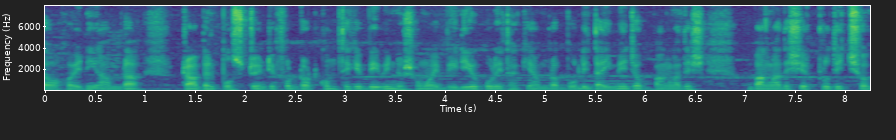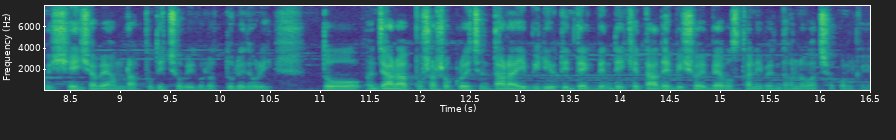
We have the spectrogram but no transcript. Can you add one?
দেওয়া হয়নি। আমরা travel post twenty four dot com থেকে বিভিন্ন সময় ভিডিও করে থাকি। আমরা বলি দ্য ইমেজ অব বাংলাদেশ বাংলাদেশের প্রতিচ্ছবি। সেই হিসাবে আমরা প্রতিচ্ছবিগুলো তুলে ধরি। তো যারা প্রশাসক রয়েছেন, তারা এই ভিডিওটি দেখবেন, দেখে তাদের বিষয়ে ব্যবস্থা নেবেন। ধন্যবাদ সকলকে।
